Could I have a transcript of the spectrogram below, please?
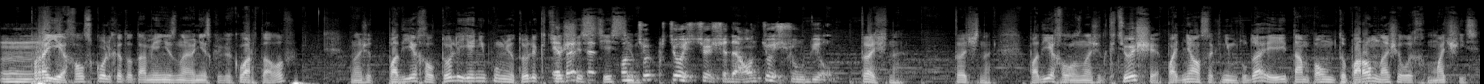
М, проехал сколько-то там, я не знаю, несколько кварталов. Значит, подъехал то ли, я не помню, то ли к теще это- с тестем. Он тё- к теще, теще, да, он тещу убил. Точно, точно. Подъехал он, значит, к теще, поднялся к ним туда и там, по-моему, топором начал их мочить.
